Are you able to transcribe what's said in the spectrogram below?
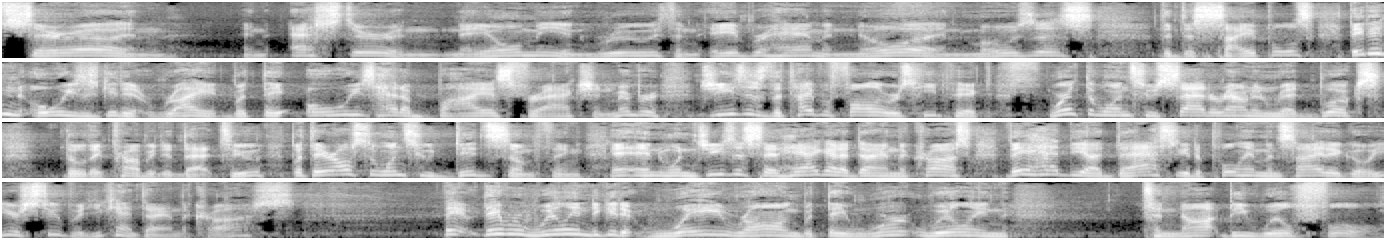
Sarah and, and Esther and Naomi and Ruth and Abraham and Noah and Moses, the disciples, they didn't always get it right, but they always had a bias for action. Remember, Jesus, the type of followers he picked, weren't the ones who sat around and read books, though they probably did that too, but they're also the ones who did something. And, and when Jesus said, Hey, I got to die on the cross, they had the audacity to pull him inside and go, You're stupid. You can't die on the cross. They, they were willing to get it way wrong, but they weren't willing to not be willful.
